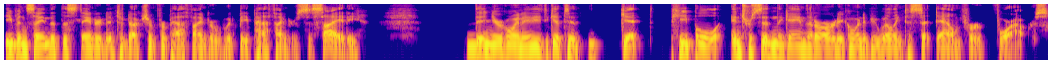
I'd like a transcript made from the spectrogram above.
even saying that the standard introduction for Pathfinder would be Pathfinder Society, then you're going to need to get to get people interested in the game that are already going to be willing to sit down for four hours.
